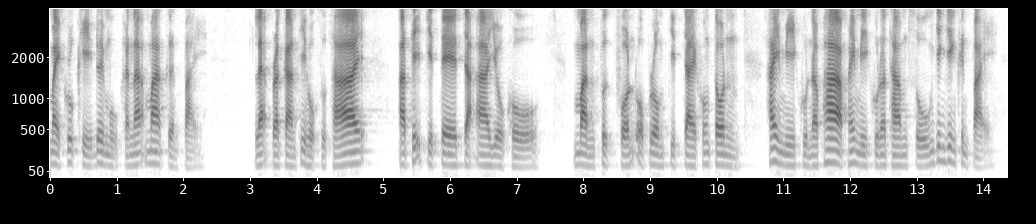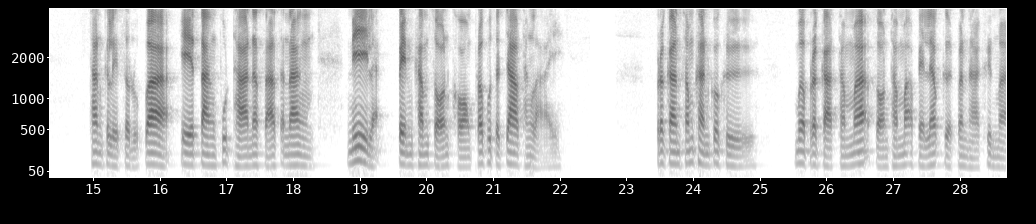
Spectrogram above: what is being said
ไม่คลุกคลีด้วยหมู่คณะมากเกินไป และประการที่ 6 สุดท้าย อธิจิตเตจะอายโยโค มันฝึกฝนอบรมจิตใจของตน ให้มีคุณภาพให้มีคุณธรรมสูงยิ่งยิ่งขึ้นไป ท่านก็เลยสรุปว่า เอตังพุทธานาสาสนัง นี่แหละเป็นคำสอนของพระพุทธเจ้าทั้งหลาย ประการสำคัญก็คือ เมื่อประกาศธรรมะสอนธรรมะไปแล้วเกิดปัญหาขึ้นมา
